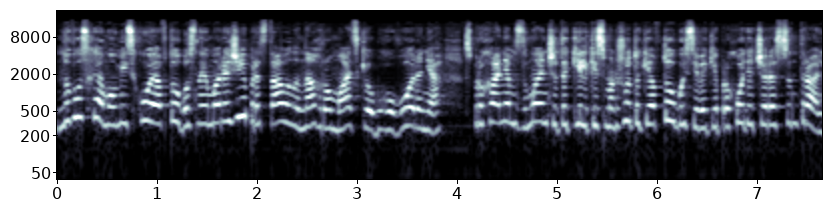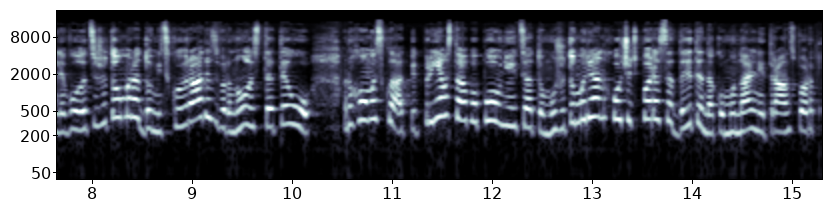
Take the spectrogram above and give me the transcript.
Нову схему міської автобусної мережі представили на громадське обговорення. З проханням зменшити кількість маршруток і автобусів, які проходять через центральні вулиці Житомира, до міської ради звернулись ТТУ. Рухомий склад підприємства поповнюється, тому житомирян хочуть пересадити на комунальний транспорт.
